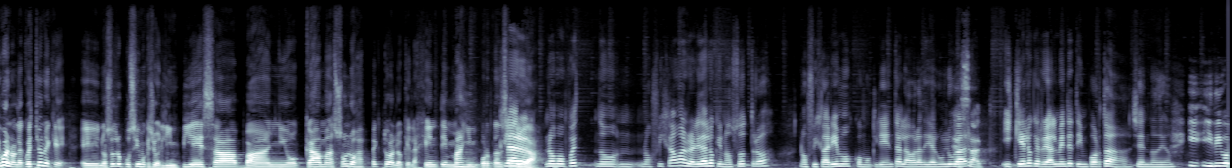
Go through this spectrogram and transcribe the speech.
Y bueno, la cuestión es que eh, nosotros pusimos que yo, limpieza, baño, cama, son los aspectos a los que la gente más importancia le Claro, da. no, hemos pues, no, nos fijamos en realidad lo que nosotros nos fijaríamos como cliente a la hora de ir a algún lugar. Exacto. Y qué es lo que realmente te importa yendo, digamos. Y, y digo,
